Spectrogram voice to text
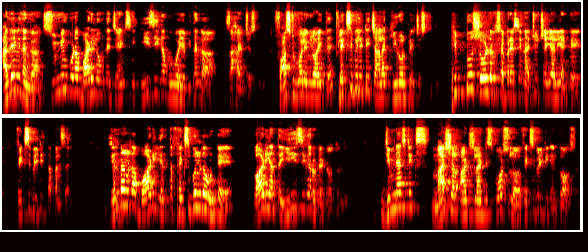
అదే విధంగా స్విమ్మింగ్ కూడా బాడీలో ఉండే జాయింట్స్ని ఈజీగా మూవ్ అయ్యే విధంగా సహాయం చేస్తుంది. ఫాస్ట్ బౌలింగ్లో అయితే ఫ్లెక్సిబిలిటీ చాలా కీ రోల్ ప్లే చేస్తుంది. Hip to shoulder separation achieve చేయాలి అంటే ఫ్లెక్సిబిలిటీ తప్పనిసరి. జనరల్గా బాడీ ఎంత ఫ్లెక్సిబుల్గా ఉంటే బాడీ అంత ఈజీగా రొటేట్ అవుతుంది. జిమ్నాస్టిక్స్ మార్షల్ ఆర్ట్స్ లాంటి స్పోర్ట్స్లో ఫ్లెక్సిబిలిటీ ఎంతో అవసరం.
